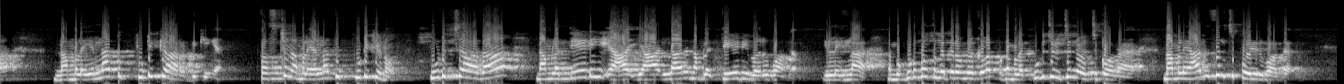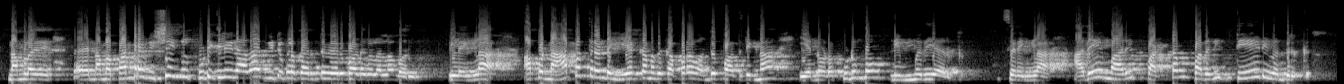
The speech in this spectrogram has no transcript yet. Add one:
நம்மளை எல்லாத்துக்கும் பிடிக்க ஆரம்பிக்குங்க. ஃபர்ஸ்ட் நம்மளை எல்லாத்துக்கும் பிடிக்கணும். பிடிச்சாதான் நம்மளை தேடி யா- யா- எல்லாரும் நம்மளை தேடி வருவாங்க. இல்லைங்களா? நம்ம குடும்பத்துல இருக்கிறவங்களுக்கெல்லாம் நம்மளை பிடிச்சிருச்சுன்னு வச்சுக்கோங்க. நம்மளை அனுசரிச்சு போயிருவாங்க. நம்மளை நம்ம பண்ற விஷயங்கள் பிடிக்கலனாதான் வீட்டுக்குள்ள கருத்து வேறுபாடுகள் எல்லாம் வரும். இல்லைங்களா? அப்ப 42 ரெண்டு இயக்குனதுக்கு அப்புறம் வந்து பாத்துட்டீங்கன்னா என்னோட குடும்பம் நிம்மதியா இருக்கு. சரிங்களா? அதே மாதிரி பட்டம் பதவி தேடி வந்திருக்கு.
